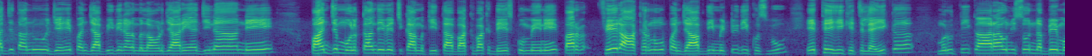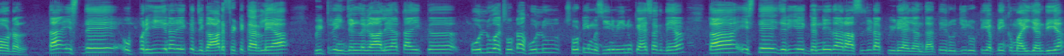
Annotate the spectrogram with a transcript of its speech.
ਅੱਜ ਤੁਹਾਨੂੰ ਅਜਿਹੇ ਪੰਜਾਬੀ ਦੇ ਨਾਲ ਮਿਲਾਉਣ ਜਾ ਰਹੇ ਹਾਂ, ਜਿਨ੍ਹਾਂ ਨੇ ਪੰਜ ਮੁਲਕਾਂ ਦੇ ਵਿੱਚ ਕੰਮ ਕੀਤਾ, ਵੱਖ-ਵੱਖ ਦੇਸ਼ ਘੁੰਮੇ ਨੇ, ਪਰ ਫਿਰ ਆਖਰ ਨੂੰ ਪੰਜਾਬ ਦੀ ਮਿੱਟੀ ਦੀ ਖੁਸ਼ਬੂ ਇੱਥੇ ਹੀ ਖਿੱਚ ਲਈ ਇੱਕ ਮਰੂਤੀ ਕਾਰ ਆ 1990 ਮਾਡਲ। ਤਾਂ ਇਸ ਦੇ ਉੱਪਰ ਹੀ ਇਹਨਾਂ ਨੇ ਇੱਕ ਜਗਾੜ ਫਿੱਟ ਕਰ ਲਿਆ ਪੀਟਰ ਇੰਜਨ ਲਗਾ ਲਿਆ, ਤਾਂ ਇੱਕ ਕੋਲੂ ਆ, ਛੋਟਾ ਖੋਲੂ ਛੋਟੀ ਮਸ਼ੀਨ ਵੀ ਇਹਨੂੰ ਕਹਿ ਸਕਦੇ ਆ ਤਾਂ ਇਸ ਦੇ ਜ਼ਰੀਏ ਗੰਨੇ ਦਾ ਰਸ ਜਿਹੜਾ ਪੀੜਿਆ ਜਾਂਦਾ ਤੇ ਰੋਜੀ ਰੋਟੀ ਆਪਣੀ ਕਮਾਈ ਜਾਂਦੀ ਆ।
